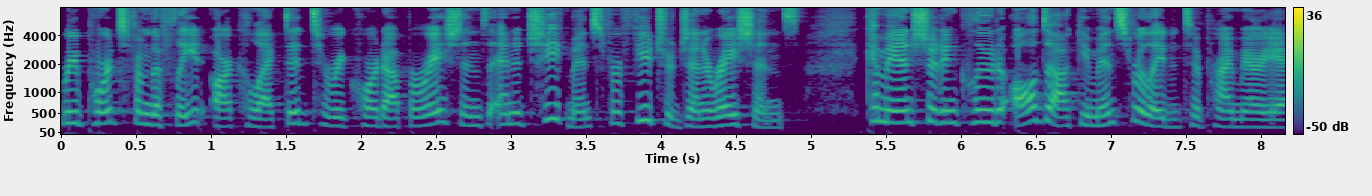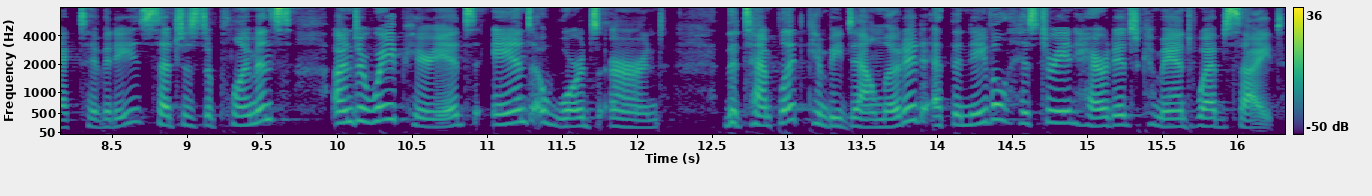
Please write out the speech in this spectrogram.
Reports from the fleet are collected to record operations and achievements for future generations. Command should include all documents related to primary activities, such as deployments, underway periods, and awards earned. The template can be downloaded at the Naval History and Heritage Command website.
